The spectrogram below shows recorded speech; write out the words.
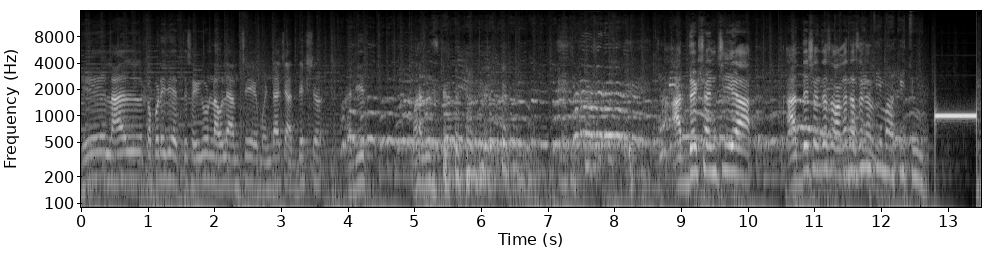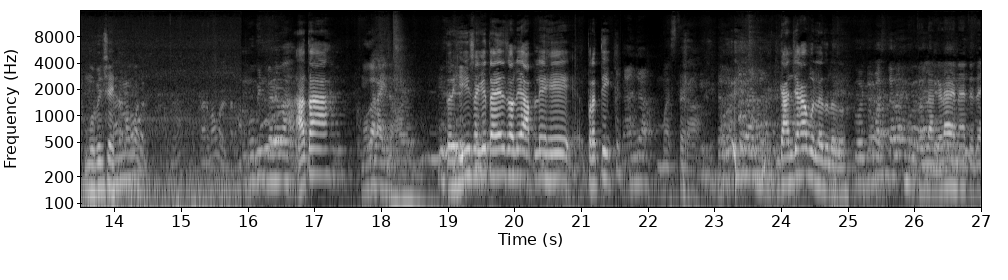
हे लाल कपडे जे आहेत ते सगळीकडून लावले आमचे मंडळाचे अध्यक्ष अजित अध्यक्षांची अध्यक्षांचं स्वागत असं कर मुबिन शेख. आता तर ही सगळी तयारी चालू आहे. आपले हे प्रतीक. मस्त गांजा का बोलला तुला तू? तो लंगडा आहे ना त्याचा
